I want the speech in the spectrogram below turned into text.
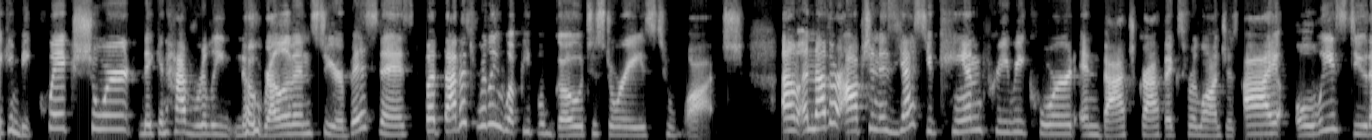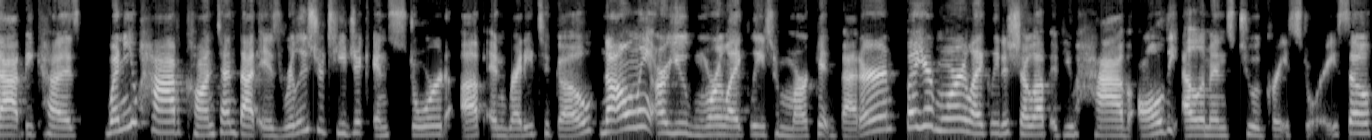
It can be quick, short, they can have really no relevance to your business, but that is really what people go to stories to watch. Um, another option is yes, you can pre record and batch graphics for launches. I always do that because when you have content that is really strategic and stored up and ready to go, not only are you more likely to market better, but you're more likely to show up if you have all the elements to a great story. So,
